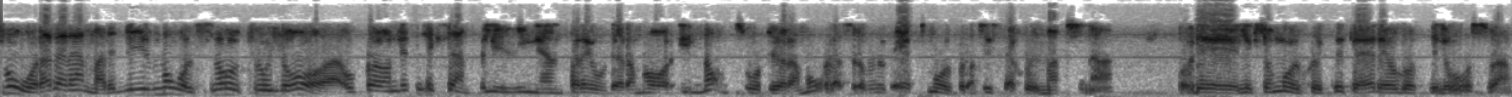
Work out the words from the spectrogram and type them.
svåra där hemma. Det blir målsnålt tror jag. Och Burnley till exempel är ju ingen period där de har enormt svårt att göra mål. Alltså de har gjort ett mål på de sista sju matcherna. Och det är liksom målskyttet där, det har gått i lås va.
